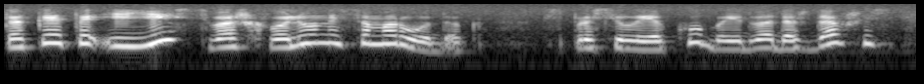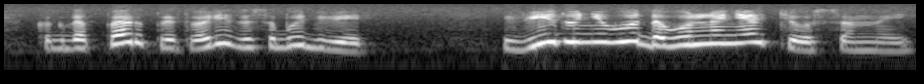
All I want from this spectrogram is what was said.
Так это и есть ваш хваленый самородок, спросила Якоба, едва дождавшись, когда Пэр притворит за собой дверь. Вид у него довольно неотесанный.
